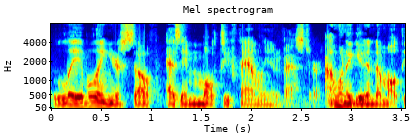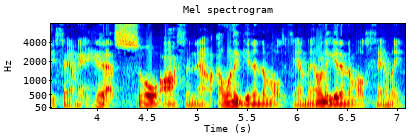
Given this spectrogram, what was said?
labeling yourself as a multifamily investor. I want to get into multifamily. I hear that so often now. I want to get into multifamily. I want to get into multifamily.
